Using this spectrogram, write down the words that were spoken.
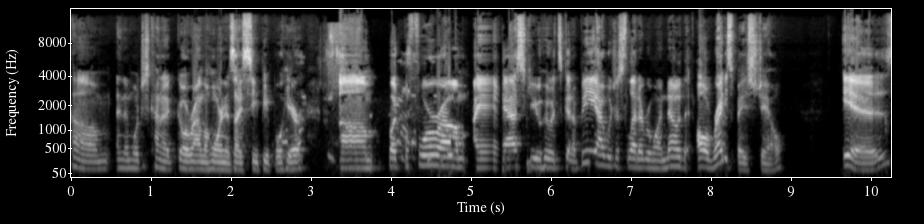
um, and then we'll just kind of go around the horn as I see people here. Um, but before um, I ask you who it's going to be, I would just let everyone know that already Space Jail is.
